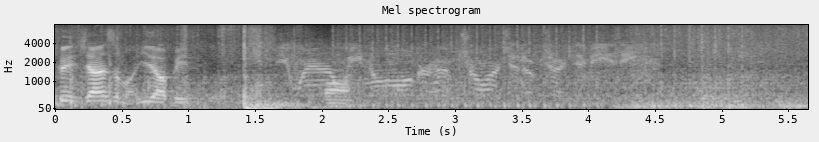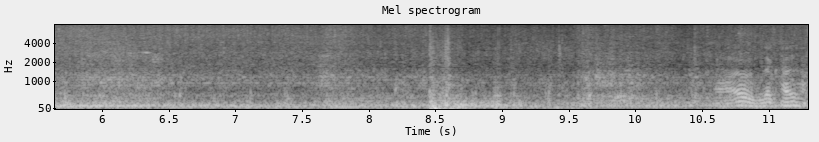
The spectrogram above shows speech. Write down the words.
所以你现在是什么医疗兵？哇！啊，有人在开坦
